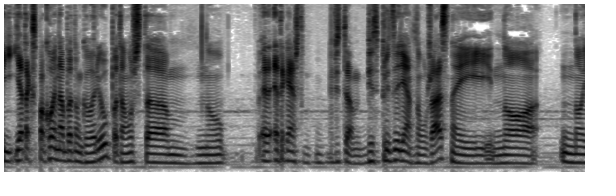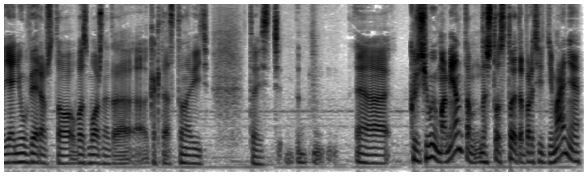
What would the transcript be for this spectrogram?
я так спокойно об этом говорю, потому что, ну, э, это, конечно, там, беспрецедентно ужасно, и, но, но я не уверен, что возможно это как-то остановить. То есть э, ключевым моментом, на что стоит обратить внимание,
